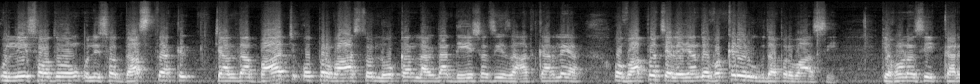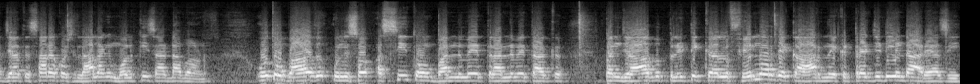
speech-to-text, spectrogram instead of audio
1900 ਤੋਂ 1910 ਤੱਕ ਚੱਲਦਾ, ਬਾਅਦ ਚ ਉਹ ਪ੍ਰਵਾਸ ਤੋਂ ਲੋਕਾਂ ਨੂੰ ਲੱਗਦਾ ਦੇਸ਼ ਅਸੀਂ ਆਜ਼ਾਦ ਕਰ ਲਿਆ। ਉਹ ਵਾਪਸ ਚਲੇ ਜਾਂਦੇ ਵੱਖਰੇ ਰੂਪ ਦਾ ਪ੍ਰਵਾਸ ਸੀ ਕਿ ਹੁਣ ਅਸੀਂ ਕਰਜ਼ਾ ਤੇ ਸਾਰਾ ਕੁਝ ਲਾ ਲਾਂਗੇ, ਮੁਲਕ ਹੀ ਸਾਡਾ ਬਣ। ਉਹ ਤੋਂ ਬਾਅਦ 1980 ਤੋਂ 92 93 ਤੱਕ ਪੰਜਾਬ ਪੋਲੀਟੀਕਲ ਫੇਲਰ ਦੇ ਕਾਰਨ ਇੱਕ ਟ੍ਰੈਜੇਡੀ ਹੰਢਾ ਰਿਹਾ ਸੀ।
